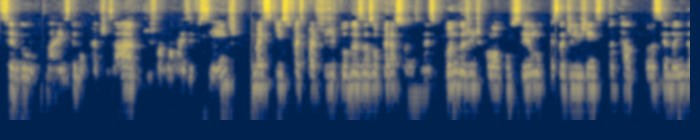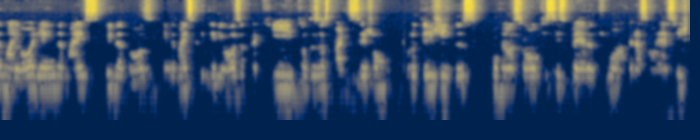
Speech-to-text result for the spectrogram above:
sendo mais democratizado, de forma mais eficiente, mas que isso faz parte de todas as operações. Mas quando a gente coloca um selo, essa diligência acaba sendo ainda maior e ainda mais cuidadosa, ainda mais criteriosa para que todas as partes sejam protegidas com relação ao que se espera de uma operação ESG.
